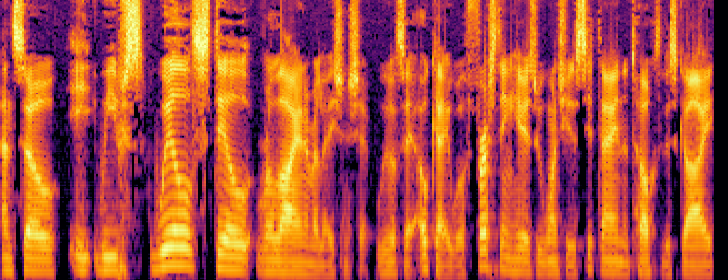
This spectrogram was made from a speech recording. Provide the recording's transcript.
And so we will still rely on a relationship. We will say, okay, well, first thing here is we want you to sit down and talk to this guy,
